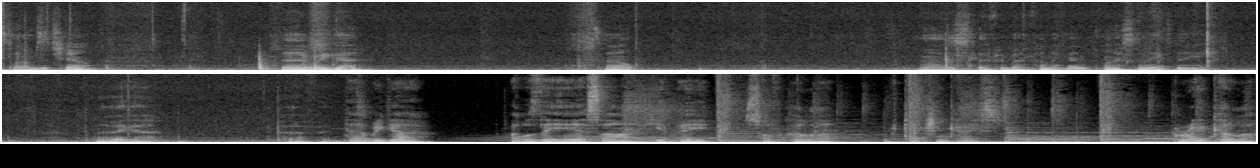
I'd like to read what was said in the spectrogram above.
First time's a charm. There we go. So, I'll just slip it back on again, nice and easy. There we go. Perfect. There we go. That was the ESR Yippee soft colour protection case. Great colour,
